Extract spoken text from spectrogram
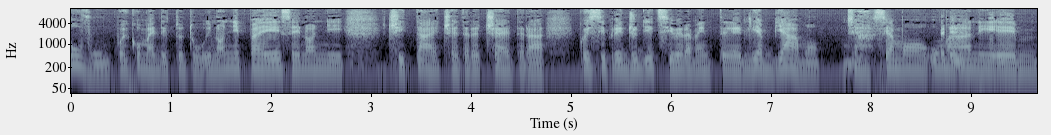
ovunque, come hai detto tu, in ogni paese, in ogni città, eccetera, eccetera. Questi pregiudizi veramente li abbiamo, cioè, siamo umani. E, mm,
